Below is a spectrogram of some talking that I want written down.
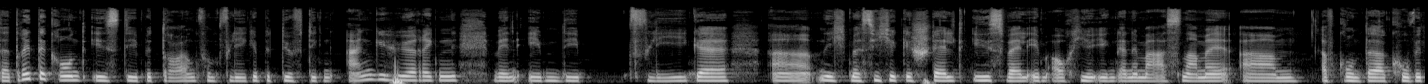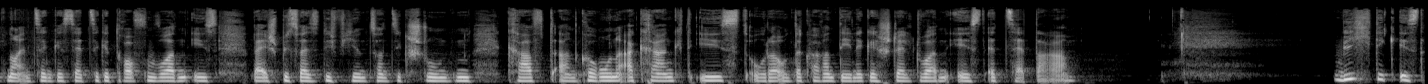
der dritte Grund ist die Betreuung von pflegebedürftigen Angehörigen, wenn eben die Pflege äh, nicht mehr sichergestellt ist, weil eben auch hier irgendeine Maßnahme ähm, aufgrund der Covid-19-Gesetze getroffen worden ist, beispielsweise die 24 Stunden Kraft an Corona erkrankt ist oder unter Quarantäne gestellt worden ist, etc. Wichtig ist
